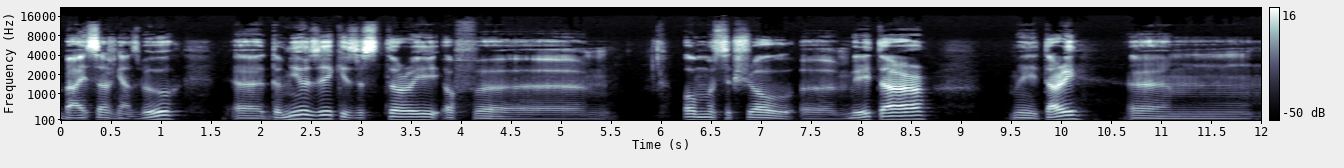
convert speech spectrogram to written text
by Serge Gainsbourg. Uh, the music is a story of uh, homosexual uh, military um,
